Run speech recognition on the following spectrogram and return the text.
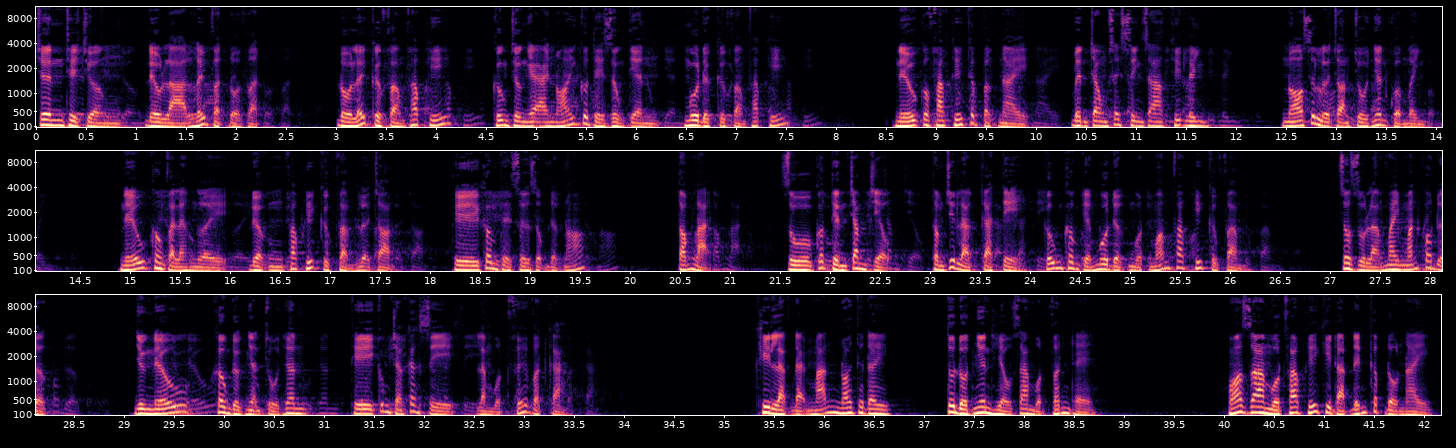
Trên thị trường đều là lấy vật đổi vật. Đổi lấy cực phẩm pháp khí, cũng chưa nghe ai nói có thể dùng tiền mua được cực phẩm pháp khí. Nếu có pháp khí cấp bậc này, bên trong sẽ sinh ra khí linh, nó sẽ lựa chọn chủ nhân của mình. Nếu không phải là người được pháp khí cực phẩm lựa chọn thì không thể sử dụng được nó. Tóm lại, dù có tiền trăm triệu, thậm chí là cả tỷ cũng không thể mua được một món pháp khí cực phẩm. Cho dù là may mắn có được, nhưng nếu không được nhận chủ nhân thì cũng chẳng khác gì là một phế vật cả. Khi Lạc Đại Mãn nói tới đây, tôi đột nhiên hiểu ra một vấn đề. Hóa ra một pháp khí khi đạt đến cấp độ này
